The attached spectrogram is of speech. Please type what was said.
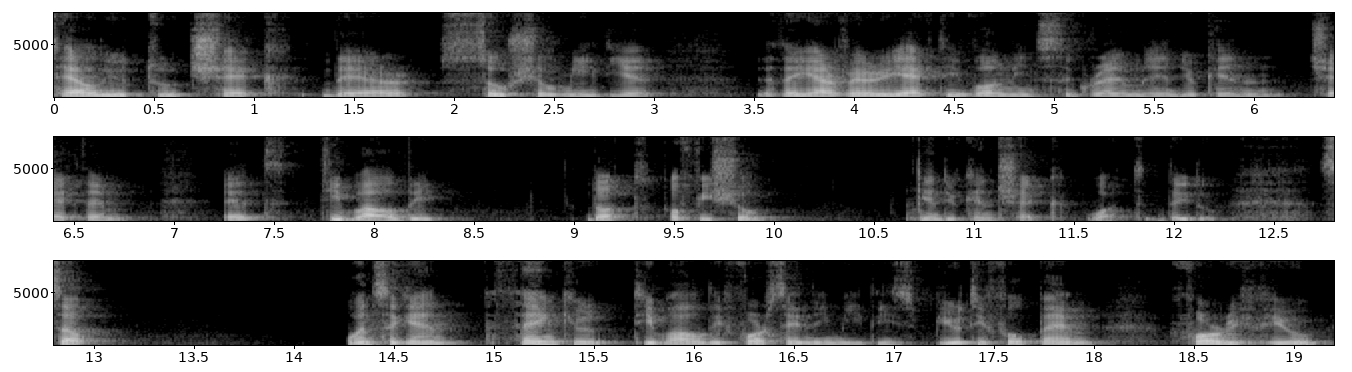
tell you to check their social media. They are very active on Instagram, and you can check them at tibaldi.official and you can check what they do. So, once again, thank you Tibaldi for sending me this beautiful pen for review.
